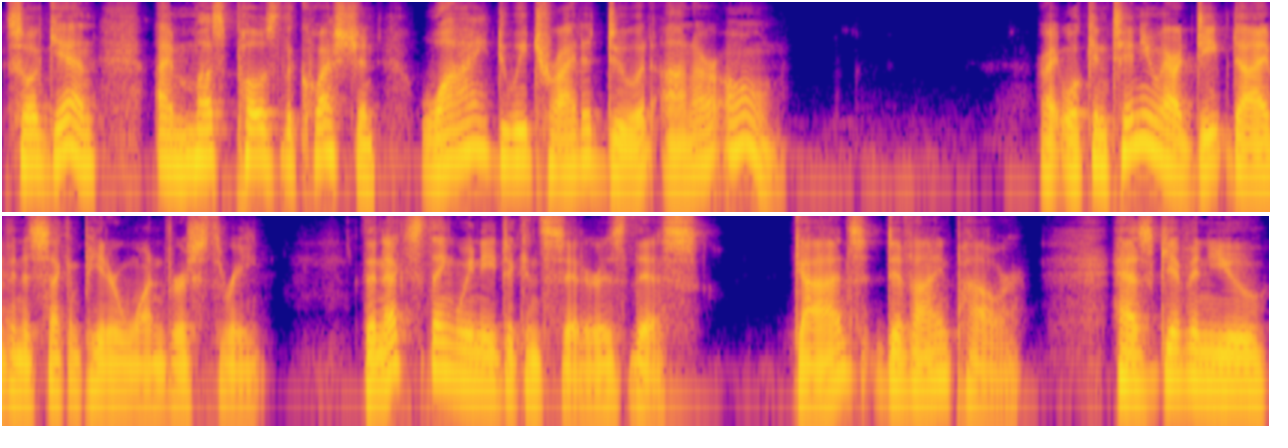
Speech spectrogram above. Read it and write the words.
So again, I must pose the question why do we try to do it on our own? All right, we'll continue our deep dive into 2 Peter 1, verse 3. The next thing we need to consider is this God's divine power has given you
